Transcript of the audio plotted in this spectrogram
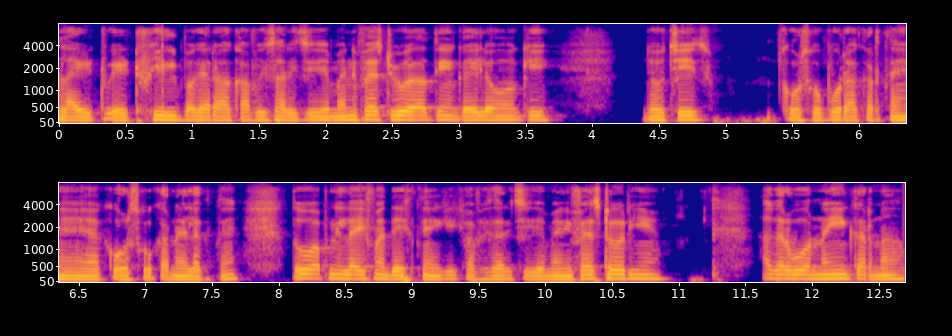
लाइट वेट फील वगैरह काफ़ी सारी चीज़ें मैनिफेस्ट भी हो जाती हैं कई लोगों की, जो चीज़ कोर्स को पूरा करते हैं या कोर्स को करने लगते हैं तो वो अपनी लाइफ में देखते हैं कि काफ़ी सारी चीज़ें मैनिफेस्ट हो रही हैं। अगर वो नहीं करना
